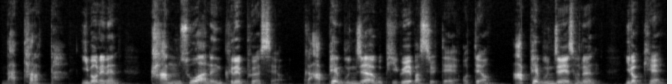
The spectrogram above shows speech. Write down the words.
나타났다. 이번에는 감소하는 그래프였어요. 그 앞에 문제하고 비교해 봤을 때 어때요? 앞에 문제에서는 이렇게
